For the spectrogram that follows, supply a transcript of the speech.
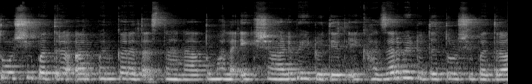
तुळशीपत्र अर्पण करत असताना तुम्हाला एकशे आठ भेटू देत एक हजार भेटू देत तुळशीपत्र.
